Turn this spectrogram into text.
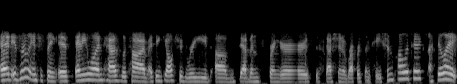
and it's really interesting if anyone has the time i think y'all should read um, devyn springer's discussion of representation politics i feel like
